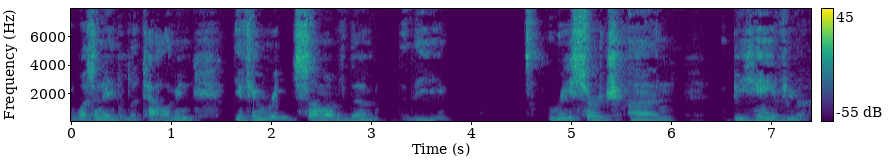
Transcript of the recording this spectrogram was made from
wasn't able to tell i mean if you read some of the the research on behavior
